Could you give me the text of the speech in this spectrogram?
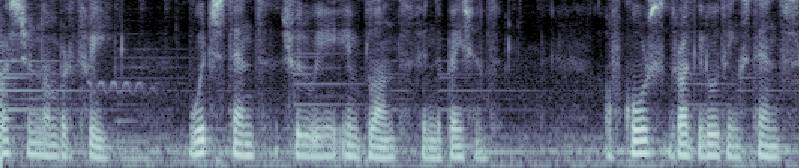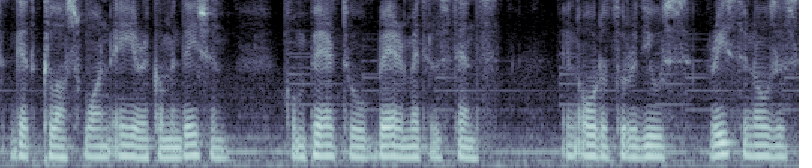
Question number three Which stent should we implant in the patient? Of course, drug eluting stents get class 1A recommendation compared to bare metal stents in order to reduce restenosis,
